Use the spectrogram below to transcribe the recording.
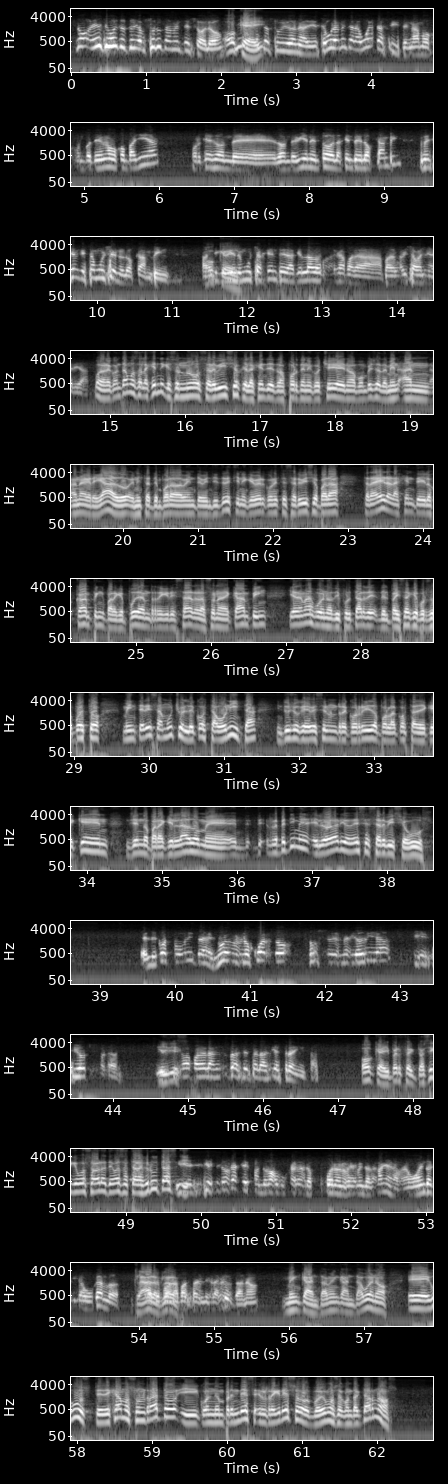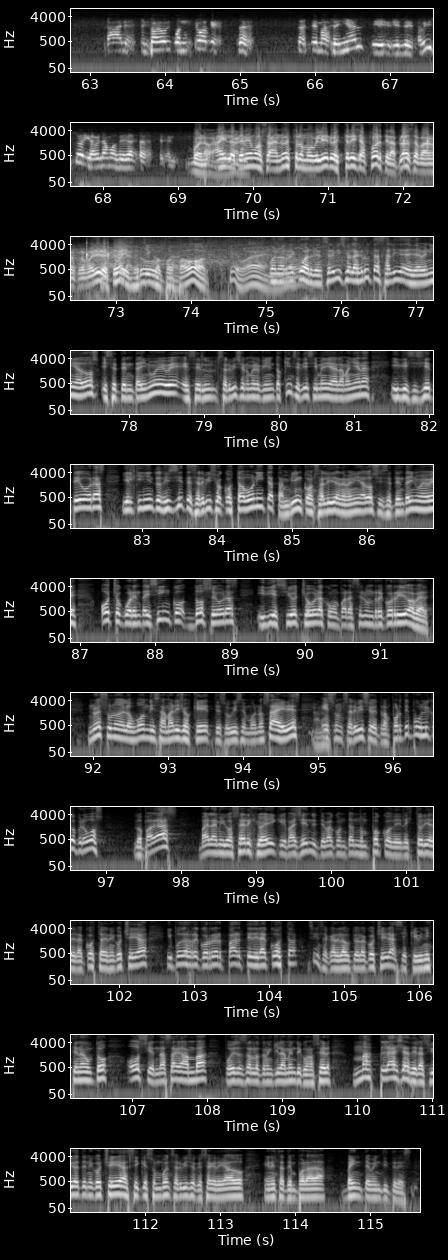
No, en este momento estoy absolutamente solo. Ok. No se ha subido nadie. Seguramente a la vuelta sí tengamos tengamos compañía, porque es donde donde vienen toda la gente de los campings. Me decían que están muy llenos los campings. Así que viene mucha gente de aquel lado para acá, para, para la Villa Balnearia. Bueno, le contamos a la gente que son nuevos servicios que la gente de Transporte Necochea y Nueva Pompeya también han, han agregado en esta temporada 2023. Tiene que ver con este servicio para traer a la gente de los campings para que puedan regresar a la zona de camping y además, bueno, disfrutar de- del paisaje, por supuesto. Me interesa mucho el de Costa Bonita. Intuyo que debe ser un recorrido por la costa de Quequén, yendo para aquel lado. Me, repetime el horario de ese servicio, Gus. El de Costa Bonita es 9 menos cuarto, 12 de mediodía y 18 horas. Y, Y el diez- que va para las grutas es a las 10.30. Ok, perfecto. Así que vos ahora te vas hasta las grutas Y y... el 17 horas que es cuando va a buscar a los que fueron obviamente a la mañana. En algún momento hay que ir a buscarlo. Claro, claro. pasar el de la gruta, ¿no? Me encanta, me encanta. Bueno, eh, Gus, te dejamos un rato y cuando emprendés el regreso, ¿volvemos a contactarnos? Dale, entonces hoy cuando yo que el tema señal y, y les aviso y hablamos de data. Bueno, Bueno, ahí lo tenemos a nuestro movilero estrella fuerte. El aplauso para nuestro movilero estrella, chicos, por favor. Qué bueno. Bueno, recuerden, servicio a las grutas, salida desde Avenida 2 y 79, es el servicio número 515, 10 y media de la mañana y 17 horas. Y el 517, servicio a Costa Bonita, también con salida en Avenida 2 y 79, 8.45, 12 horas y 18 horas como para hacer un recorrido. A ver, no es uno de los bondis amarillos que te subís en Buenos Aires, No, no. es un servicio de transporte público, pero vos lo pagás. Va el amigo Sergio ahí que va yendo y te va contando un poco de la historia de la costa de Necochea y podés recorrer parte de la costa sin sacar el auto de la cochera si es que viniste en auto o si andás a Gamba, podés hacerlo tranquilamente y conocer más playas de la ciudad de Necochea, así que es un buen servicio que se ha agregado en esta temporada 2023.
